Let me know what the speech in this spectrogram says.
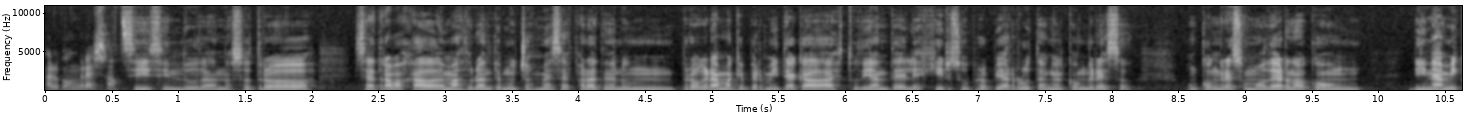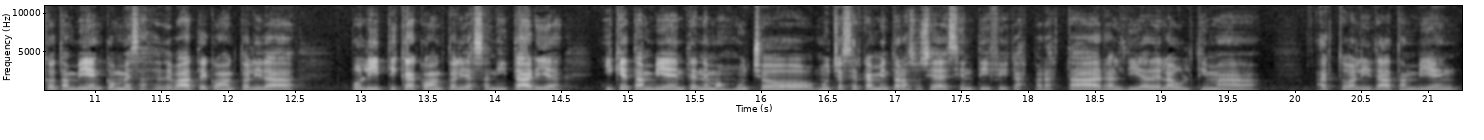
al Congreso. Sí, sin duda. Nosotros se ha trabajado además durante muchos meses para tener un programa que permite a cada estudiante elegir su propia ruta en el Congreso, un Congreso moderno, con dinámico también, con mesas de debate, con actualidad política, con actualidad sanitaria y que también tenemos mucho, mucho acercamiento a las sociedades científicas para estar al día de la última actualidad también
